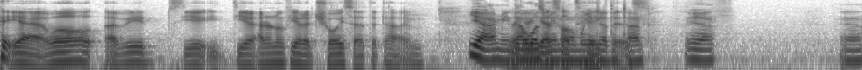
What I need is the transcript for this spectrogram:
yeah. Well, I mean, you, you, I don't know if you had a choice at the time. yeah, I mean, Like, that I was minimum wage at the this. time. Yeah. Yeah.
